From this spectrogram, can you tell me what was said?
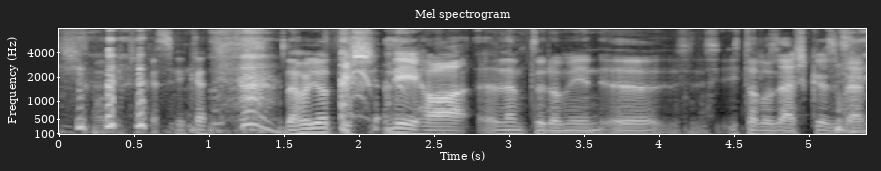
is fordítsuk a széket, de hogy ott is néha, nem tudom én, italozás közben,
